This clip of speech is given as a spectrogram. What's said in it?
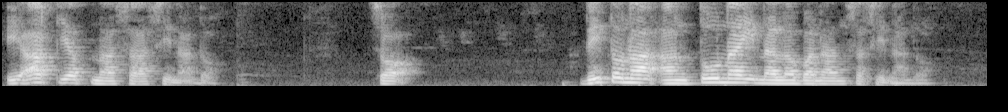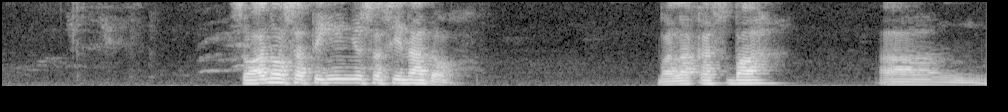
iakyat na sa Senado. So, dito na ang tunay na labanan sa Senado. So ano sa tingin nyo sa Senado? Malakas ba ang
